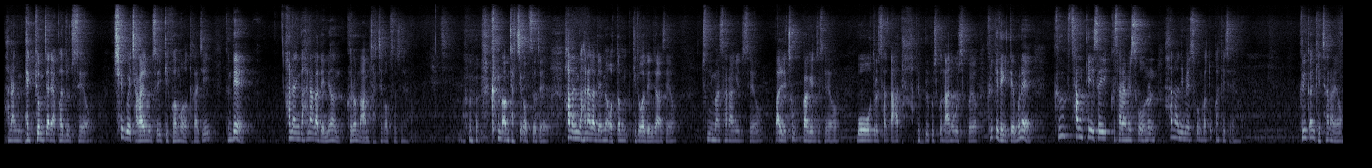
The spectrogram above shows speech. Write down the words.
하나님 100평짜리 아파트 주세요. 최고의 자가용을 주세요. 이렇게 구하면 어떡하지? 근데 하나님과 하나가 되면 그런 마음 자체가 없어져요. 그런 마음 자체가 없어져요. 하나님과 하나가 되면 어떤 기도가 되는지 아세요? 주님만 사랑해 주세요. 빨리 천국 가게 해주세요. 모두를 다 다 베풀고 싶고 나누고 싶어요. 그렇게 되기 때문에 그 상태에서의 그 사람의 소원은 하나님의 소원과 똑같아져요. 그러니까 괜찮아요.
